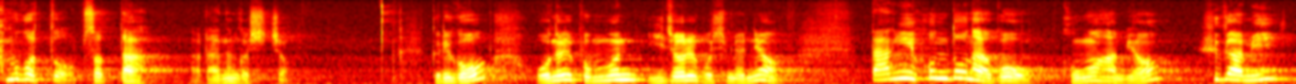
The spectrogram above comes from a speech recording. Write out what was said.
아무것도 없었다라는 것이죠. 그리고 오늘 본문 2절을 보시면요. 땅이 혼돈하고 공허하며 흑암이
